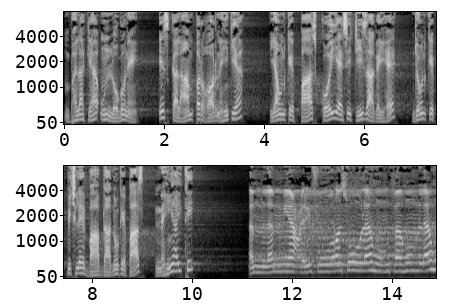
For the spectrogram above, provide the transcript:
بھلا کیا ان لوگوں نے اس کلام پر غور نہیں کیا؟ یا ان کے پاس کوئی ایسی چیز آ گئی ہے جو ان کے پچھلے باپ دادوں کے پاس نہیں آئی تھی؟ ام لم يعرفوا رسولهم فهم له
